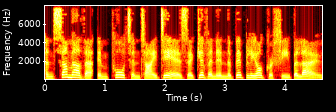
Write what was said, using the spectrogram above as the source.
and some other important ideas are given in the bibliography below.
